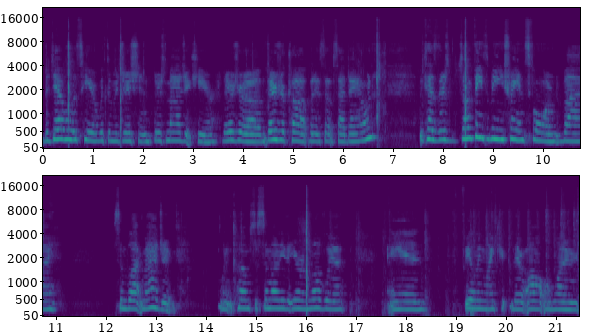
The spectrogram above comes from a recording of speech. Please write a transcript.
The devil is here with the magician. There's magic here. There's your uh, there's your cup, but it's upside down because there's something's being transformed by some black magic when it comes to somebody that you're in love with and feeling like they're all alone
